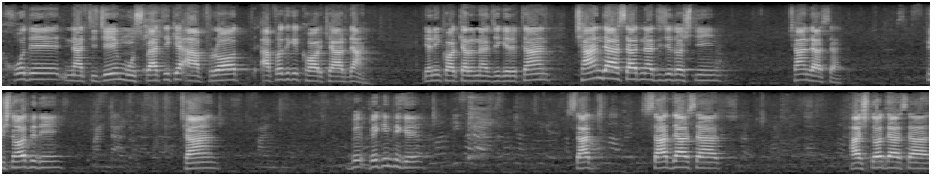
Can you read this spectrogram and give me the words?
خود نتیجه مثبتی که افراد افرادی که کار کردن یعنی کار کردن نتیجه گرفتن چند درصد نتیجه داشتین؟ چند درصد؟ پیشنهاد بدین. چند؟ بگین دیگه. صد صد درصد. هشتاد درصد.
